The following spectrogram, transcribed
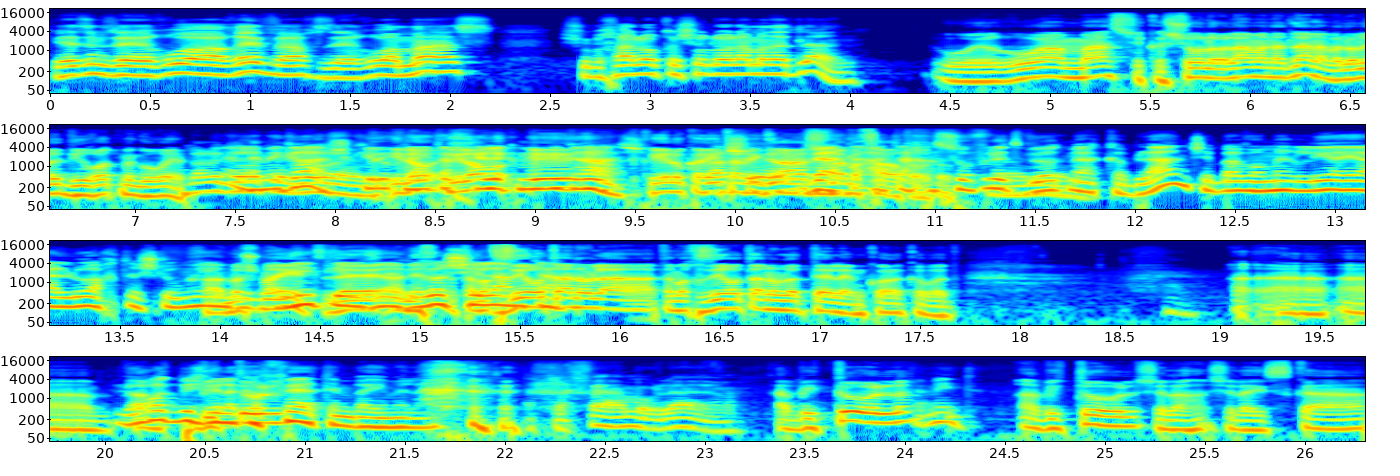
כי בעצם זה אירוע רווח, זה אירוע מס, שהוא בכלל לא קשור לעולם הנדל"ן. הוא אירוע מס שקשור לעולם הנדל"ן, אבל לא לדירות מגורים. לא לדירות למגרש, מגורים. כאילו לא- קנית היא לא- חלק ממגרש. כאילו קנית מגרש ואתה ומכרת אותו. חשוף לתביעות מהקבלן, שבא ואומר, לי היה לוח תשלומים, חד משמעית, ובניתי זה- את זה, אני- ולא אתה מחזיר שילמת. אתה מחזיר אותנו לתלם, כל הכבוד. לא רק בשביל הקפה אתם באים אליי, הקפה היה מעולה היום. הביטול. הביטול של העסקה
